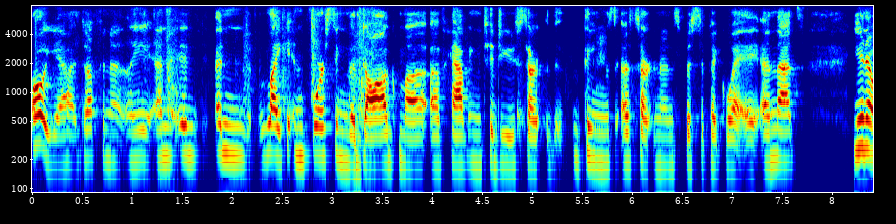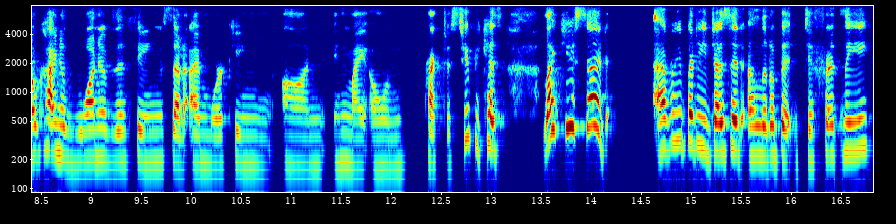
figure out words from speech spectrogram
Oh yeah, definitely, and and, and like enforcing the dogma of having to do certain things a certain and specific way, and that's you know kind of one of the things that I'm working on in my own practice too, because like you said, everybody does it a little bit differently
